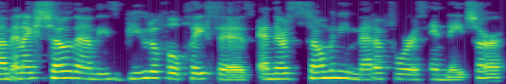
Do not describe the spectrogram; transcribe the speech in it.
Um, and I show them these beautiful places, and there's so many metaphors in nature.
